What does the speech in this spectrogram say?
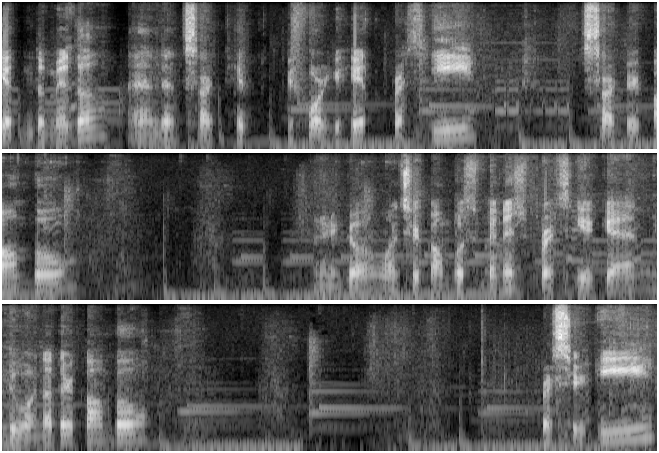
get in the middle and then start hit before you hit. Press E. Start your combo. There you go. Once your combo's finished, press E again. Do another combo. Press your E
